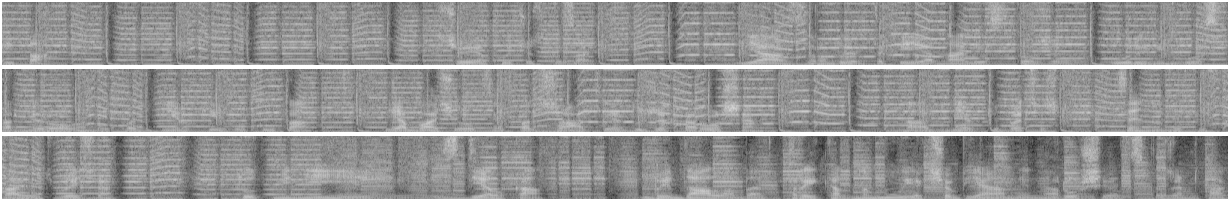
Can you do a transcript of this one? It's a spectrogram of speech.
І так. Що я хочу сказати? Я зробив такий аналіз, теж уровень був сформірований по днівки отута. Я бачу оце поджаття дуже хороше. На днівки, бачиш, ціну не пускають вище. Тут мені зділка би дала би 3 к 1, якщо б я не нарушив, скажімо так,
